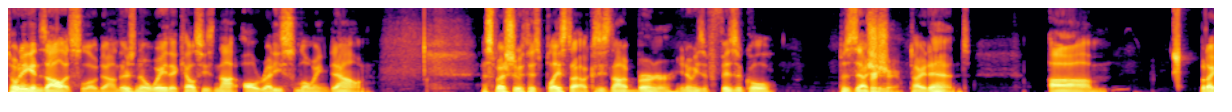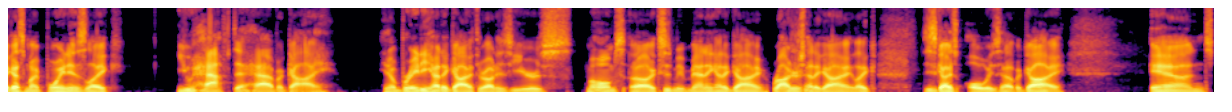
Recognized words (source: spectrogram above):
Tony Gonzalez slowed down. There's no way that Kelce's not already slowing down, especially with his play style because he's not a burner. You know, he's a physical possession sure. tight end. Um, but I guess my point is like you have to have a guy. You know, Brady had a guy throughout his years. Mahomes, uh, excuse me, Manning had a guy. Rodgers had a guy. Like these guys always have a guy. And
